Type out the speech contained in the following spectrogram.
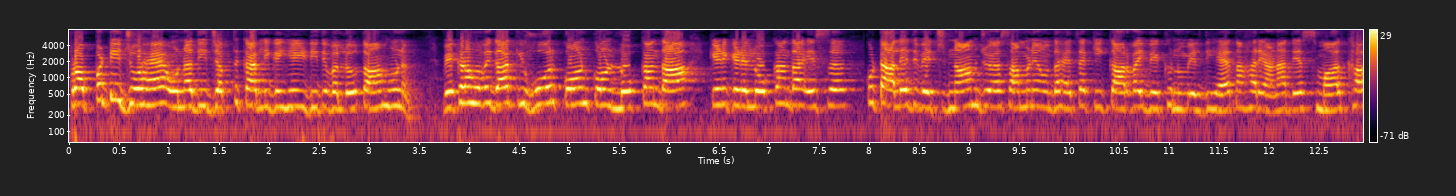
ਪ੍ਰਾਪਰਟੀ ਜੋ ਹੈ ਉਹਨਾਂ ਦੀ ਜ਼ਬਤ ਕਰ ਲਈ ਗਈ ਹੈ ਈਡੀ ਦੇ ਵੱਲੋਂ। ਤਾਂ ਹੁਣ ਵੇਖਣਾ ਹੋਵੇਗਾ ਕਿ ਹੋਰ ਕੌਣ-ਕੌਣ ਲੋਕਾਂ ਦਾ, ਕਿਹੜੇ-ਕਿਹੜੇ ਲੋਕਾਂ ਦਾ ਇਸ ਘੁਟਾਲੇ ਦੇ ਵਿੱਚ ਨਾਮ ਜੋ ਹੈ ਸਾਹਮਣੇ ਆਉਂਦਾ ਹੈ ਤਾਂ ਕੀ ਕਾਰਵਾਈ ਵੇਖਣ ਨੂੰ ਮਿਲਦੀ ਹੈ ਤਾਂ ਹਰਿਆਣਾ ਦੇ ਸਮਾਲਖਾ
